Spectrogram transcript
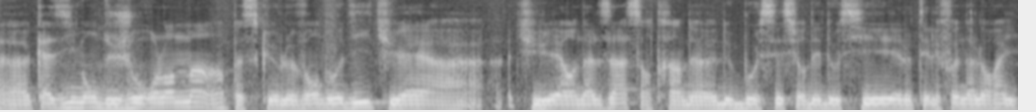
euh, quasiment du jour au lendemain, hein, parce que le vendredi, tu es, en Alsace en train de, bosser sur des dossiers, le téléphone à l'oreille,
